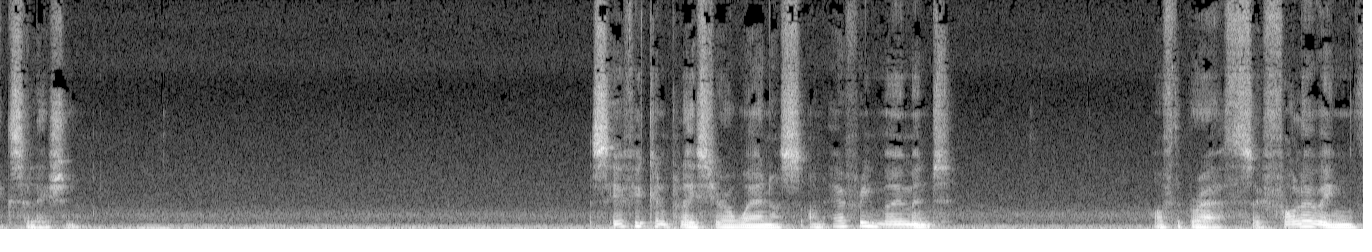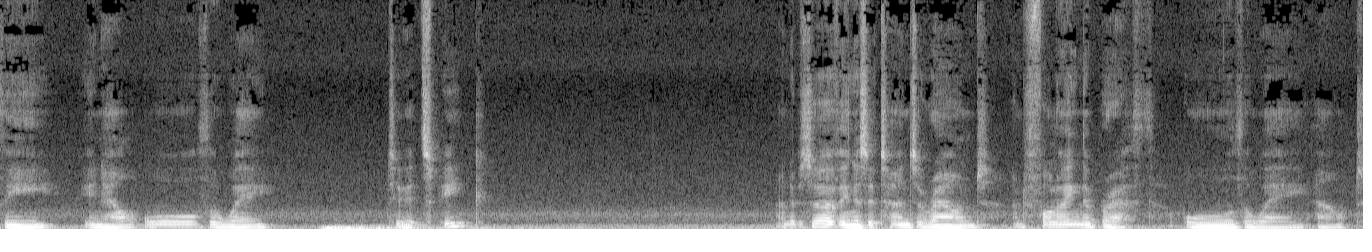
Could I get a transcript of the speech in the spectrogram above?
exhalation. See if you can place your awareness on every moment of the breath. So, following the inhale all the way to its peak and observing as it turns around and following the breath all the way out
